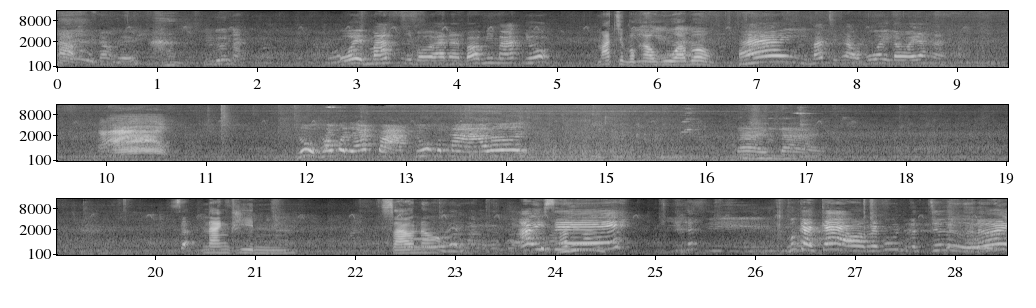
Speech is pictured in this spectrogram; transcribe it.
ขาบพี่น้องเลยดูน่ะโอ้ยมัดสิบ่อันนั้นบ่มีมัดอยู่มัดสิบ่เข้าหัวบ่ไม่มัดสิเข่าห้วยลอยแล้วค่ะลูกเขาบ่ได้ปากจุกกันมาเลย ได้ได้ นางทิน สาวน้อยเอาอีสิมึงกัแก้ออกเลยพูดมันจื้อเลย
